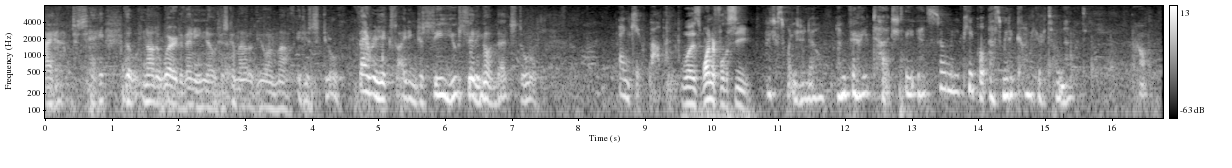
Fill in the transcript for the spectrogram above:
I have to say, though not a word of any note has come out of your mouth, it is still very exciting to see you sitting on that stool. Thank you, Bob. Was wonderful to see. I just want you to know I'm very touched that you had so many people ask me to come here tonight. Oh, it was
